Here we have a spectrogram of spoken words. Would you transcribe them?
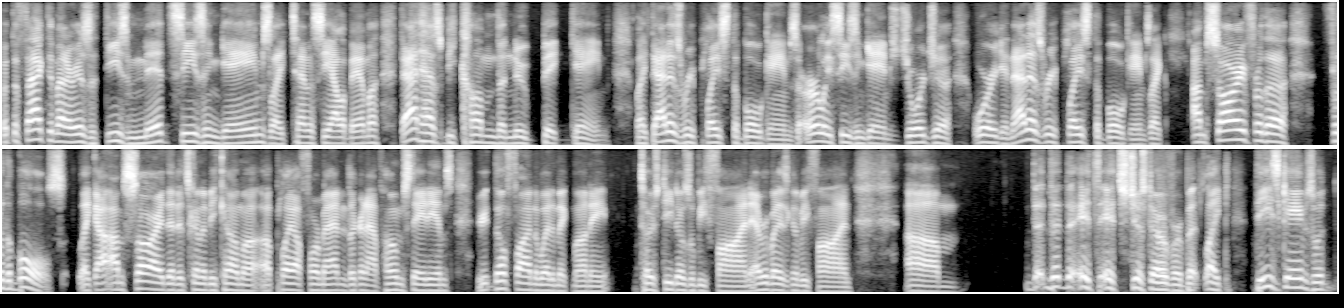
But the fact of the matter is that these mid-season games like Tennessee, Alabama, that has become the new big game. Like that has replaced the bowl games, the early season games, Georgia, Oregon. That has replaced the bowl games. Like I'm sorry for the for the Bulls. Like I, am sorry that it's going to become a, a playoff format and they're going to have home stadiums. They'll find a way to make money. Tostitos will be fine. Everybody's going to be fine. Um, the, the, the, it's it's just over. But like these games would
